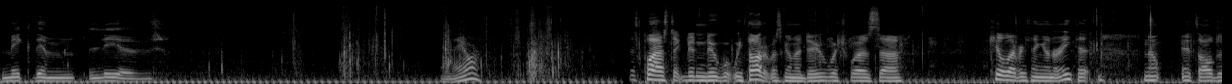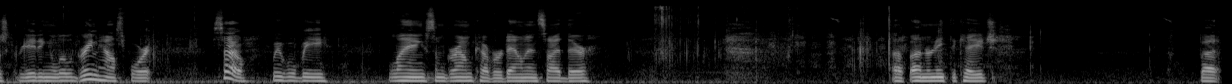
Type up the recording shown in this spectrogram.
make them live. And they are. This plastic didn't do what we thought it was going to do, which was uh, kill everything underneath it. Nope, it's all just creating a little greenhouse for it. So, we will be laying some ground cover down inside there. Up underneath the cage. But,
